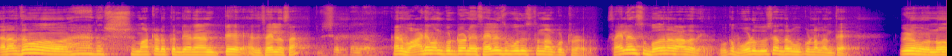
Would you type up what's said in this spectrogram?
దాని అర్థం "ఆ, నువ్వు ష్ మాట్లాడకండి అని అంటే అది సైలెన్సా. కానీ వాడేమనుకుంటున్నాడు నేను సైలెన్స్ బోధిస్తున్నా అనుకుంటున్నాడు. సైలెన్స్ బోధన రాదు అది. ఒక బోర్డు చూసి అందరూ ఊరుకుండాలి అంతే. వీడు నో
